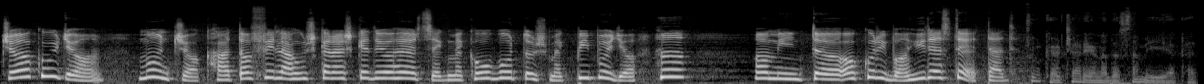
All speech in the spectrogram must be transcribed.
Csak ugyan. Mondd csak, hát a féle húskereskedő a herceg, meg hóbortos, meg pipogya, ha? Amint uh, akkoriban híreztelted? Föl kell cserélned a személyeket.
